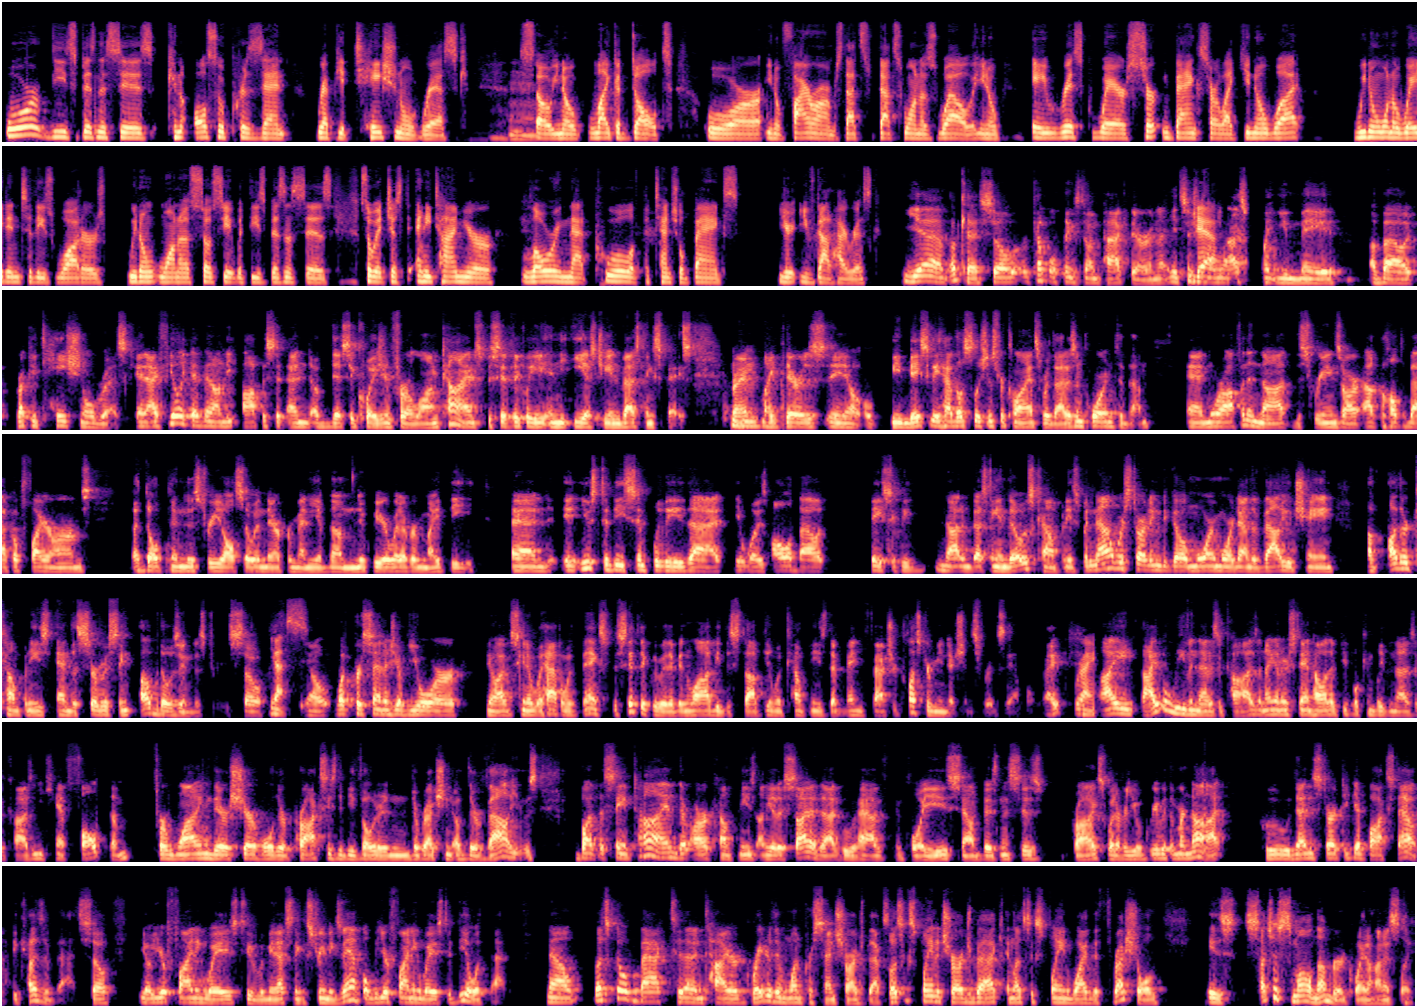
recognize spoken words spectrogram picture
or these businesses can also present reputational risk. Mm-hmm. So, you know, like adult or, you know, firearms, that's that's one as well. You know, a risk where certain banks are like, you know what? We don't want to wade into these waters. We don't want to associate with these businesses. So it just anytime you're lowering that pool of potential banks, you have got high risk. Yeah. Okay. So a couple of things to unpack there, and it's interesting. Yeah. The last point you made about reputational risk, and I feel like I've been on the opposite end of this equation for a long time, specifically in the ESG investing space. Right. Mm-hmm. Like there's, you know, we basically have those solutions for clients where that is important to them, and more often than not, the screens are alcohol, tobacco, firearms, adult industry also in there for many of them, nuclear, whatever it might be. And it used to be simply that it was all about basically not investing in those companies. But now we're starting to go more and more down the value chain of other companies and the servicing of those industries. So, yes, you know, what percentage of your you know, I've seen it what happened with banks specifically, where they've been lobbied to stop dealing with companies that manufacture cluster munitions, for example. Right. Right. I I believe in that as a cause, and I understand how other people can believe in that as a cause, and you can't fault them for wanting their shareholder proxies to be voted in the direction of their values. But at the same time, there are companies on the other side of that who have employees, sound businesses, products, whatever you agree with them or not, who then start to get boxed out because of that. So, you know, you're finding ways to, I mean, that's an extreme example, but you're finding ways to deal with that. Now, let's go back to that entire greater than 1% chargeback. So let's explain a chargeback and let's explain why the threshold is such a small number, quite honestly.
